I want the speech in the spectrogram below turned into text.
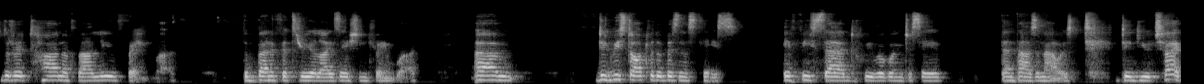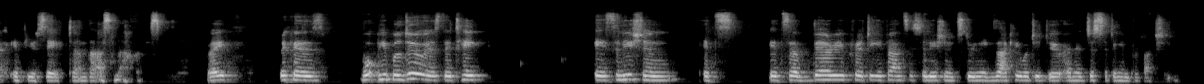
the return of value framework, the benefits realization framework. Um, did we start with a business case? if we said we were going to save 10,000 hours, did you check if you saved 10,000 hours? Right? Because what people do is they take a solution, it's it's a very pretty fancy solution, it's doing exactly what you do, and it's just sitting in production.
